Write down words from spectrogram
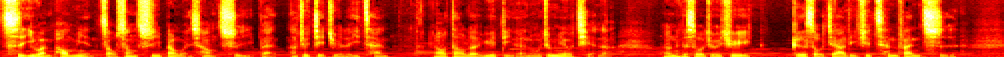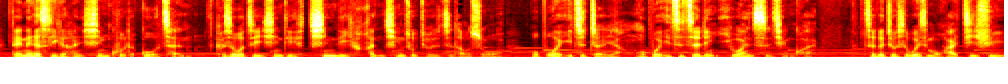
吃一碗泡面，早上吃一半，晚上吃一半，然后就解决了一餐。然后到了月底了，我就没有钱了，然后那个时候我就会去歌手家里去蹭饭吃，对，那个是一个很辛苦的过程。可是我自己心底心里很清楚，就是知道说。我不会一直这样，我不会一直只领一万四千块。这个就是为什么我还继续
